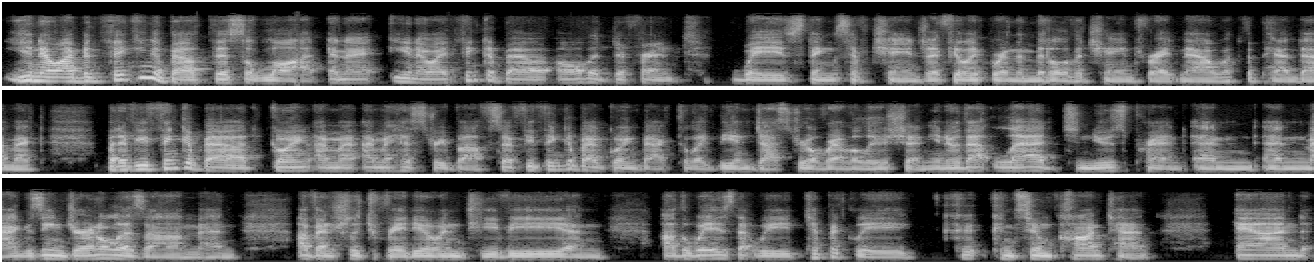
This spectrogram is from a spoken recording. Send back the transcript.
You know, I've been thinking about this a lot. And I, you know, I think about all the different ways things have changed. I feel like we're in the middle of a change right now with the pandemic. But if you think about going, I'm a, I'm a history buff. So if you think about going back to like the industrial revolution, you know, that led to newsprint and, and magazine journalism and eventually to radio and TV and uh, the ways that we typically c- consume content. And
